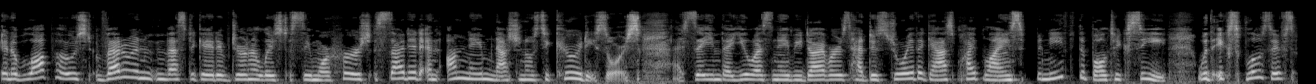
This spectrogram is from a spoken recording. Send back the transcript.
In a blog post, veteran investigative journalist Seymour Hersh cited an unnamed national security source as saying that U.S. Navy divers had destroyed the gas pipelines beneath the Baltic Sea with explosives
